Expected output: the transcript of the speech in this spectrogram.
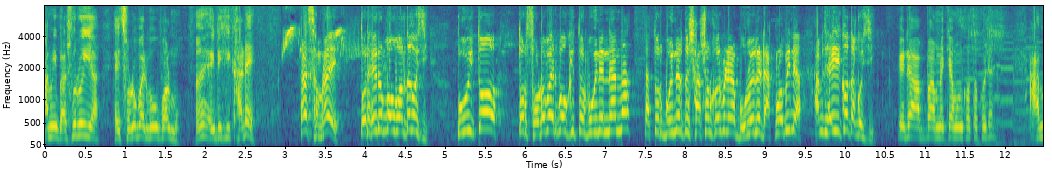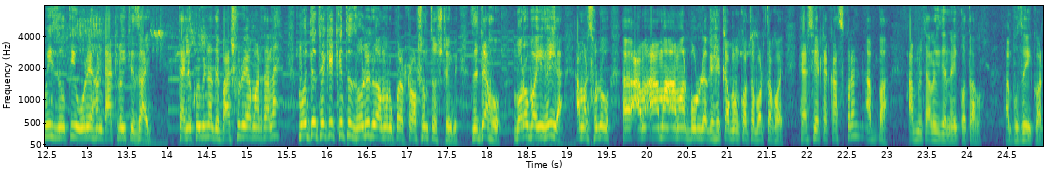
আমি বাসুর হইয়া এই ছোট ভাইয়ের বউ পালমু হ্যাঁ? এইটা কি খাড়ে হ্যাঁ সামরাই তোর হেরম বউ বলতে কইছি। তুই তো তোর ছোট ভাইয়ের বউ কি তোর বইনের নেন না? তা তোর বইনের তুই শাসন করবি না ভুল হইলে ডাকলবি না? আমি এই কথা কইছি। এটা আব্বা আপনি কেমন কথা কইলেন? আমি যদি ওরে হান ডাক লইতে যাই তাহলে কবি না যে বাসুরে আমার দালায় মধ্যে থেকে কিন্তু জলিরও আমার উপর একটা অসন্তুষ্ট হইবে। যে দেখো, বড় ভাই হইয়া আমার ছোট আমার বউ লাগে হে কেমন কথাবার্তা কয়। হ্যাঁ সে একটা কাজ করেন, আব্বা, আপনি তাহলে জানেন এই কথা বুঝেই কন।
